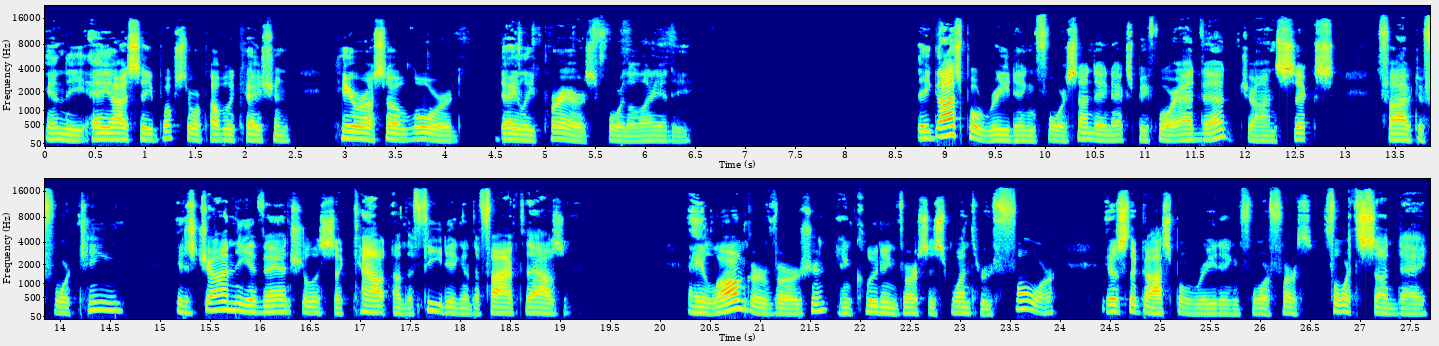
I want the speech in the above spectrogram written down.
in the AIC bookstore publication, Hear Us, O Lord, Daily Prayers for the Laity. The Gospel reading for Sunday next before Advent, John 6, 5 to 14, is John the Evangelist's account of the feeding of the 5,000. A longer version, including verses 1 through 4, is the Gospel reading for first, fourth Sunday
